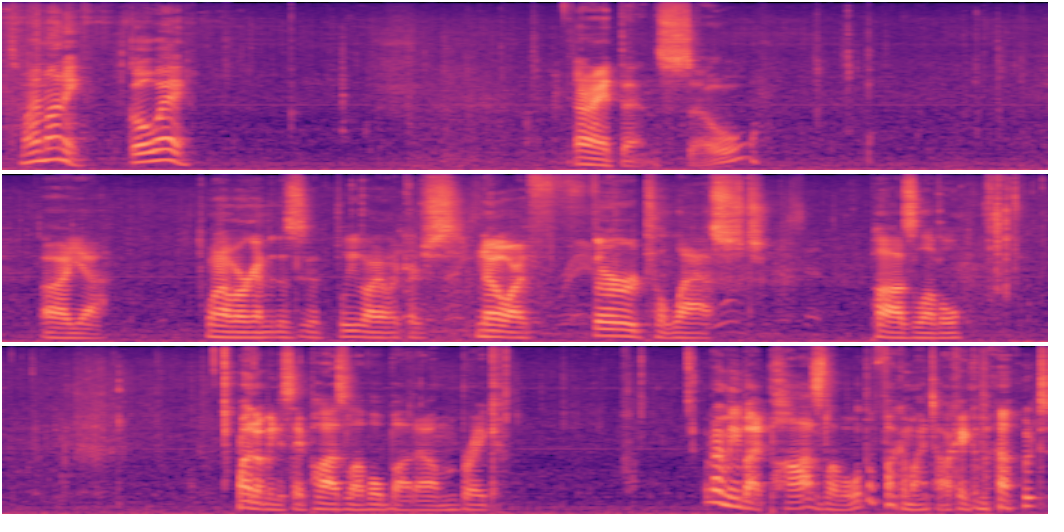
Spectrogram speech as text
It's my money. Go away. All right then. So. Uh, yeah. One of our gonna. This is, I believe, I like our no, our third to last pause level. I don't mean to say pause level, but um, break. What do I mean by pause level? What the fuck am I talking about?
